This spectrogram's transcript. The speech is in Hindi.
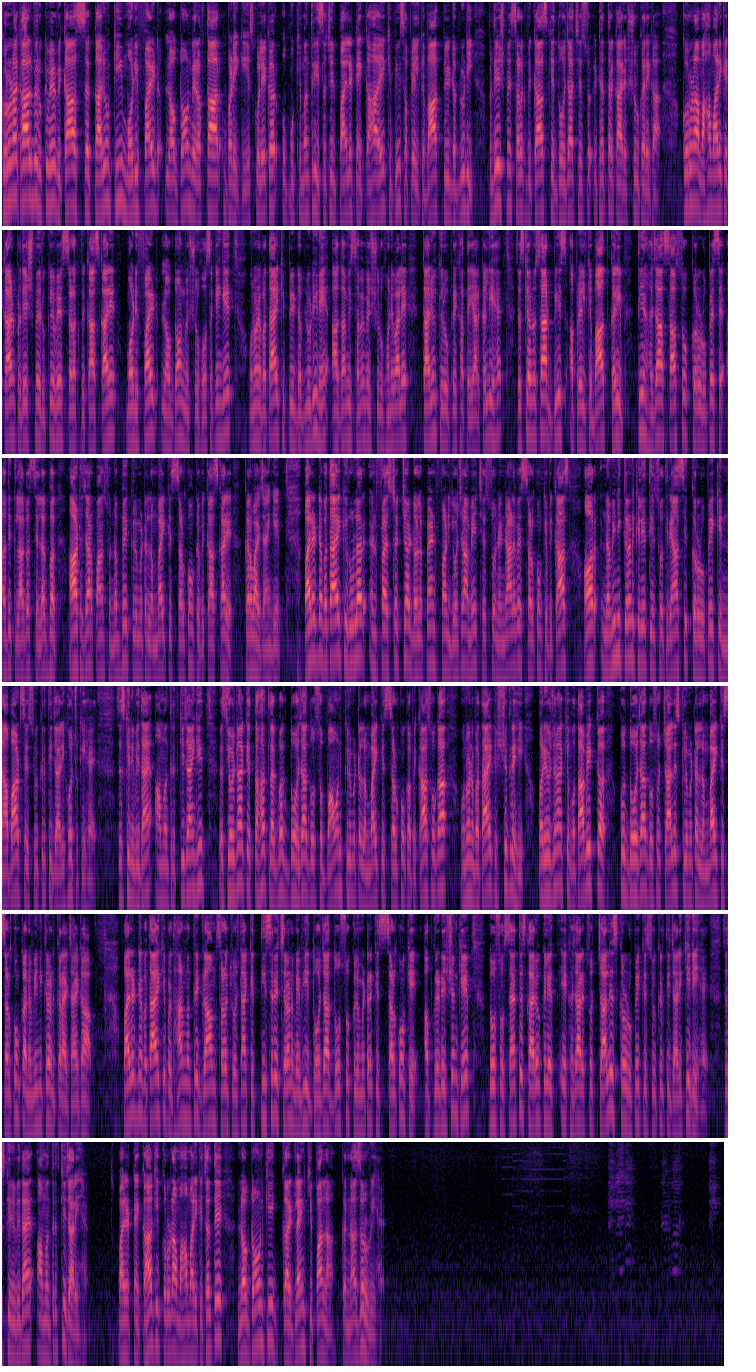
कोरोना काल में रुके हुए विकास कार्यों की मॉडिफाइड लॉकडाउन में रफ्तार बढ़ेगी। इसको लेकर उप मुख्यमंत्री सचिन पायलट ने कहा है कि 20 अप्रैल के बाद पीडब्ल्यूडी प्रदेश में सड़क विकास के दो कार्य शुरू करेगा। कोरोना महामारी के कारण प्रदेश में रुके हुए सड़क विकास कार्य मॉडिफाइड लॉकडाउन में शुरू हो सकेंगे। उन्होंने बताया कि पीडब्ल्यूडी ने आगामी समय में शुरू होने वाले कार्यों की रूपरेखा तैयार कर ली है जिसके अनुसार 20 अप्रैल के बाद करीब 3,700 करोड़ रुपए से अधिक लागत से लगभग 8,590 किलोमीटर लंबाई की सड़कों के विकास कार्य करवाए जाएँगे। पायलट ने बताया कि रूरल इंफ्रास्ट्रक्चर डेवलपमेंट फंड योजना में छह सौ निन्यानवे सड़कों के विकास और नवीनीकरण के लिए तीन सौ तिरासी करोड़ रुपए की नाबार्ड से स्वीकृति जारी हो चुकी है, जिसकी निविदाएँ आमंत्रित की जाएँगी। इस योजना के तहत लगभग दो हज़ार दो सौ बावन किलोमीटर लंबाई की सड़कों का विकास होगा। उन्होंने बताया कि शीघ्र ही परियोजना के मुताबिक कुल 2240 किलोमीटर लंबाई की सड़कों का नवीनीकरण कराया जाएगा। पायलट ने बताया कि प्रधानमंत्री ग्राम सड़क योजना के तीसरे चरण में भी 2200 किलोमीटर की सड़कों के अपग्रेडेशन के दो कार्यों के लिए 1140 करोड़ रुपए की स्वीकृति जारी की गई है, जिसकी निविदाएँ आमंत्रित की जा रही हैं। पायलट ने कहा कि कोरोना महामारी के चलते लॉकडाउन की गाइडलाइन की पालना करना ज़रूरी है।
